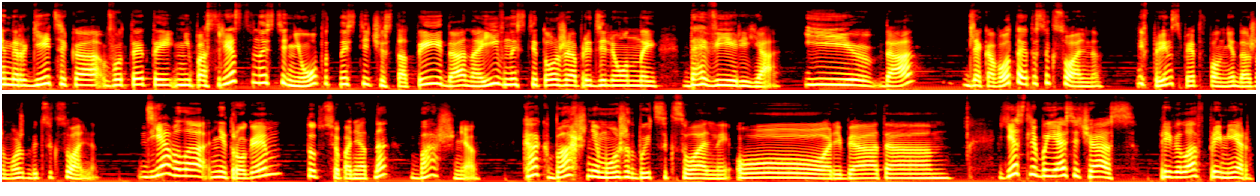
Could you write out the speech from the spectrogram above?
энергетика вот этой непосредственности, неопытности, чистоты, да, наивности тоже определенной, доверия. И да, для кого-то это сексуально. И, в принципе, это вполне даже может быть сексуально. Дьявола не трогаем, тут все понятно. Башня. Как башня может быть сексуальной? О, ребята, если бы я сейчас привела в пример,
